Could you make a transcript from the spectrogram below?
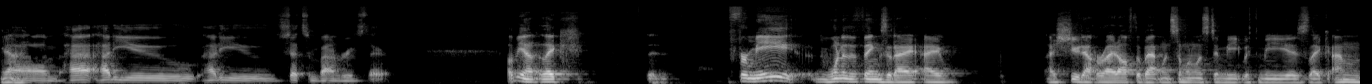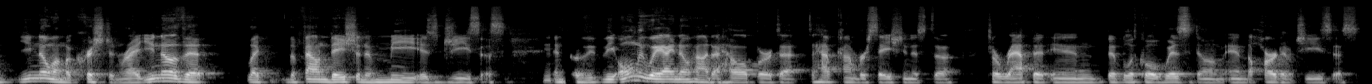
Yeah. Um, how how do you how do you set some boundaries there? I'll be honest, like for me, one of the things that I, I I shoot out right off the bat when someone wants to meet with me is like I'm you know I'm a Christian, right? You know that like the foundation of me is Jesus. Mm-hmm. And so the, the only way I know how to help or to, to have conversation is to to wrap it in biblical wisdom and the heart of Jesus.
